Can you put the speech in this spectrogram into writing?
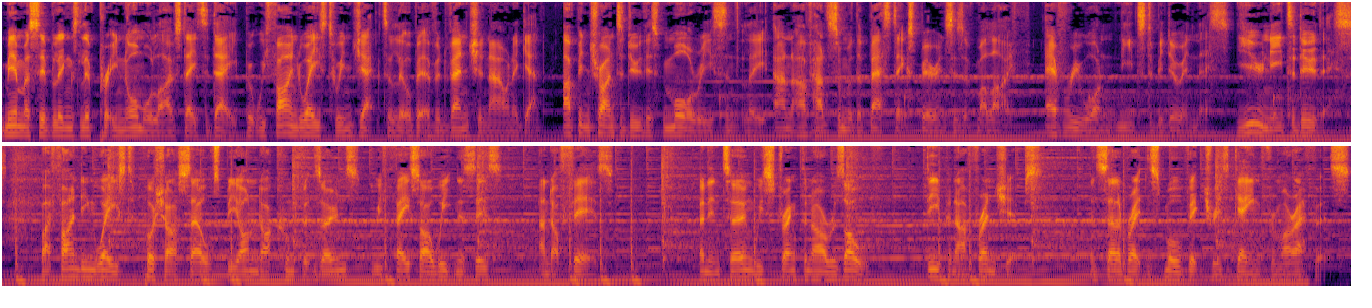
Me and my siblings live pretty normal lives day to day, but we find ways to inject a little bit of adventure now and again. I've been trying to do this more recently, and I've had some of the best experiences of my life. Everyone needs to be doing this. You need to do this. By finding ways to push ourselves beyond our comfort zones, we face our weaknesses and our fears and in turn we strengthen our resolve, deepen our friendships, and celebrate the small victories gained from our efforts.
